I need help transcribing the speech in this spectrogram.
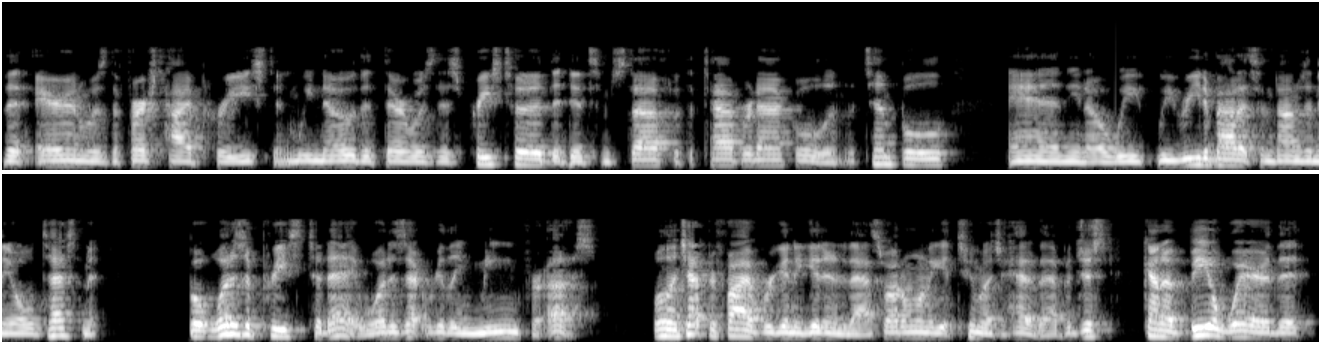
that Aaron was the first high priest, and we know that there was this priesthood that did some stuff with the tabernacle and the temple, and you know, we we read about it sometimes in the Old Testament. But what is a priest today? What does that really mean for us? Well, in chapter 5, we're going to get into that, so I don't want to get too much ahead of that, but just kind of be aware that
